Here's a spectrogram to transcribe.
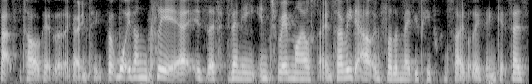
That's the target that they're going to. But what is unclear is if there's any interim milestone. So I read it out in full and maybe people can decide what they think. It says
